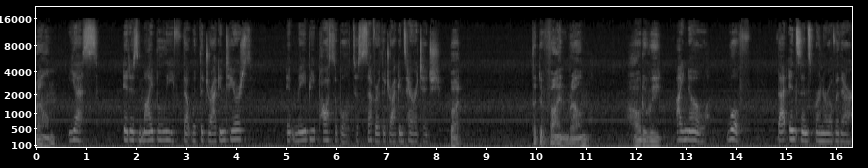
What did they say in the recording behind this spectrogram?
realm. Yes, it is my belief that with the dragon tears, it may be possible to sever the dragon's heritage. But the divine realm? How do we... I know. Wolf, that incense burner over there,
